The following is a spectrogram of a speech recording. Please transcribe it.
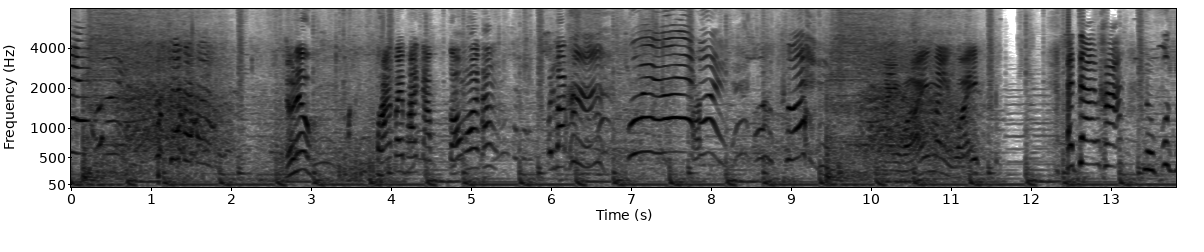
เล่หุ้ยเร็วๆพายไปพายกลับสองร้อยครั้งปฏิบัติ ไม่ไหวไม่ไหวอาจารย์คะ หนูฝึก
